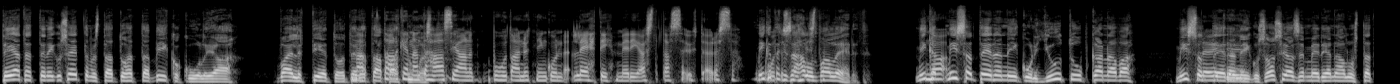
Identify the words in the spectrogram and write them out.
Te jätätte niinku 700 000 viikkokuulijaa vaille tietoa teidän Mä tarkennan tähän asiaan, että puhutaan nyt niin kuin lehtimediasta tässä yhteydessä. Minkä takia sä haluat vaan lehdet? Minkä, no, missä on teidän niin kuin YouTube-kanava? Missä on löytyy. teidän niin kuin sosiaalisen median alustat?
